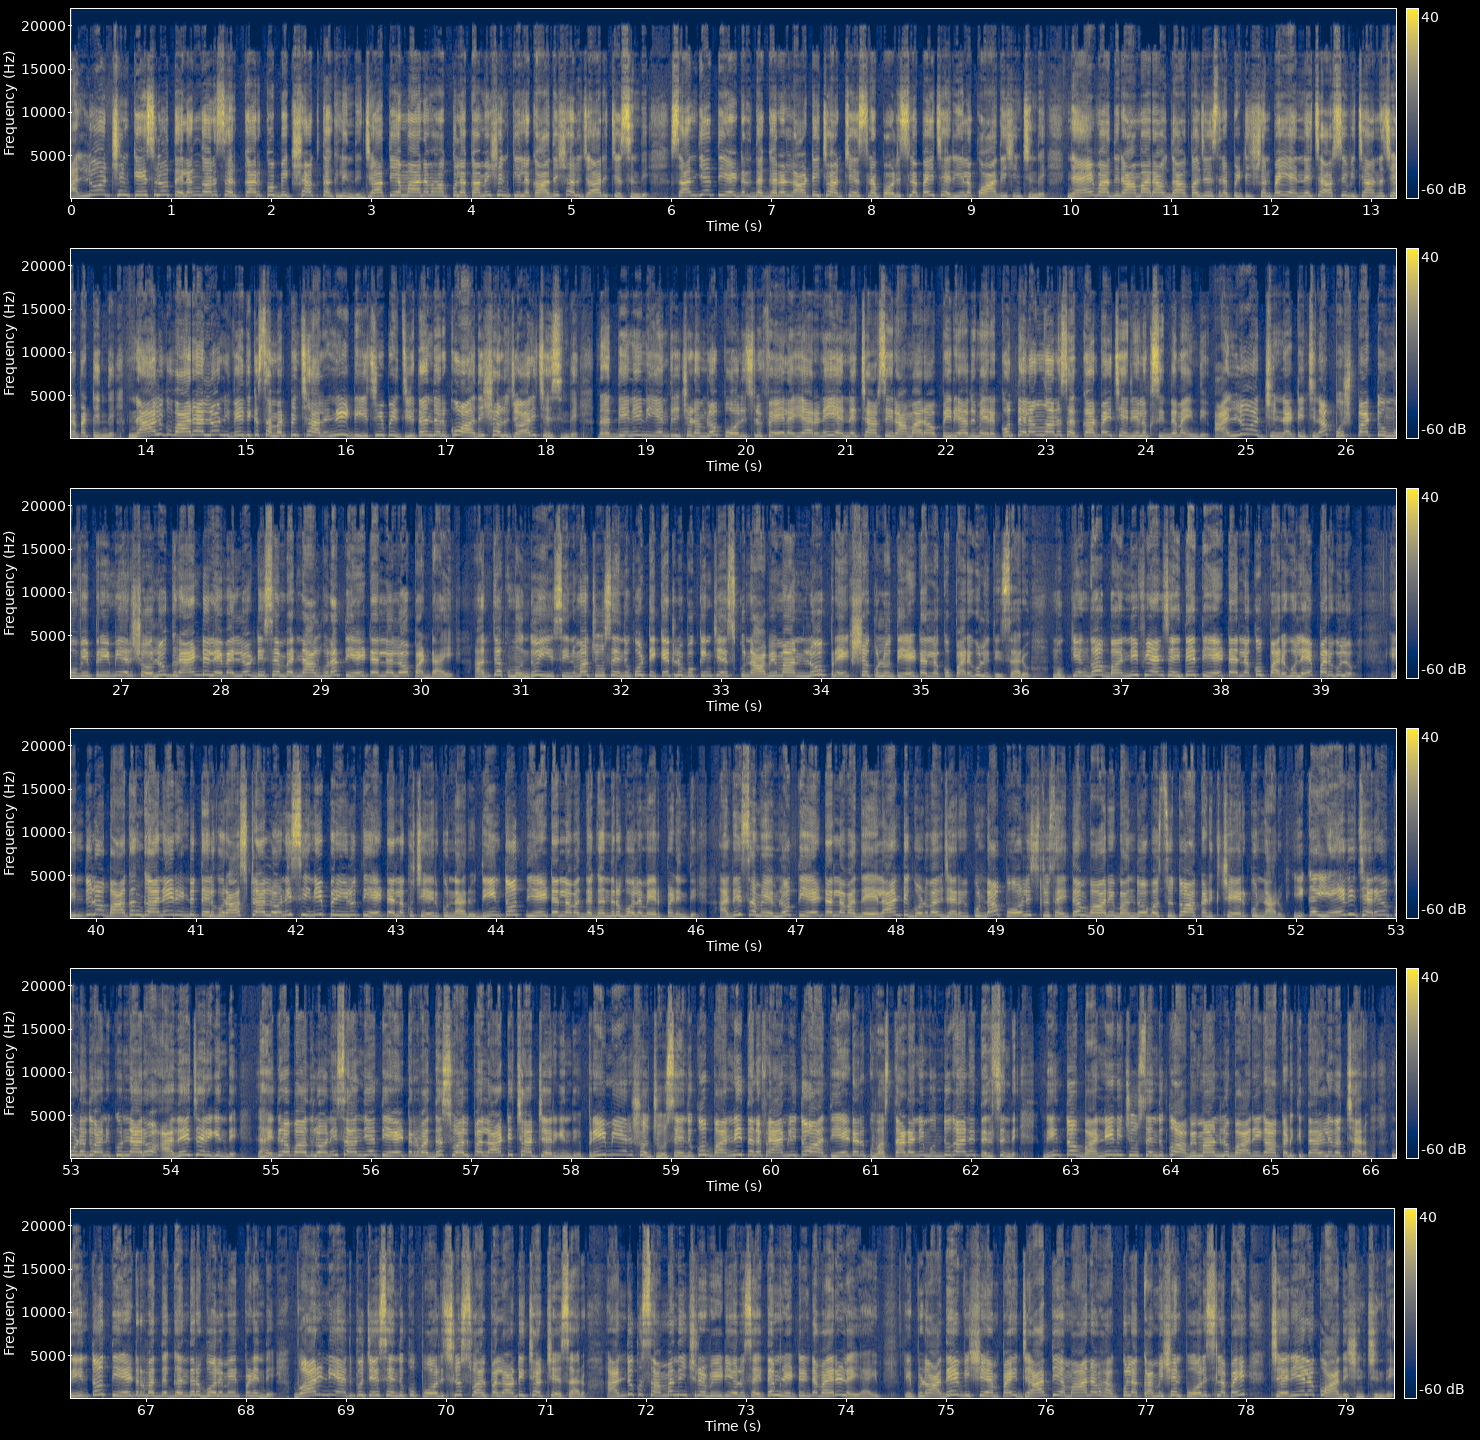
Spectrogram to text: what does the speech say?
అల్లు అర్జున్ కేసులో Telangana సర్కార్కు big shock తగిలింది. జాతీయ మానవ హక్కుల కమిషన్ కీలక ఆదేశాలు జారీ చేసింది. సంధ్య థియేటర్ దగ్గర లాఠీ చార్జ్ చేసిన పోలీసులపై చర్యలకు ఆదేశించింది. న్యాయవాది రామారావు దాఖలు చేసిన పిటిషన్పై ఎన్హెచ్ఆర్సీ విచారణ చేపట్టింది. నాలుగు వారాల్లో నివేదిక సమర్పించాలని డీజీపీ జితేందర్కు ఆదేశాలు జారీ చేసింది. రద్దీని నియంత్రించడంలో పోలీసులు ఫెయిల్ అయ్యారని ఎన్హెచ్ఆర్సీ రామారావు ఫిర్యాదు మేరకు తెలంగాణ సర్కార్పై చర్యలకు సిద్ధమైంది. అల్లు అర్జున్ నటించిన పుష్ప టూ మూవీ ప్రీమియర్ షోలు గ్రాండ్ లెవెల్లో డిసెంబర్ నాలుగున థియేటర్లలో పడ్డాయి. అంతకుముందు ఈ సినిమా చూసేందుకు టికెట్లు బుకింగ్ చేసుకున్న అభిమానులు ప్రేక్షకులు థియేటర్లకు పరుగులు తీశారు. ముఖ్యంగా బన్నీ ఫ్యాన్స్ అయితే థియేటర్లకు పరుగులే పరుగులు. ఇందులో భాగంగానే రెండు తెలుగు రాష్ట్రాల్లోని సినీ ప్రియులు థియేటర్లకు చేరుకున్నారు. దీంతో థియేటర్ల వద్ద గందరగోళం ఏర్పడింది. అదే సమయంలో థియేటర్ల వద్ద ఎలాంటి గొడవలు జరగకుండా పోలీసులు సైతం భారీ బందోబస్తుతో అక్కడికి చేరుకున్నారు. ఇక ఏది జరగకూడదు అనుకున్నారో అదే జరిగింది. హైదరాబాద్లోని సంధ్య థియేటర్ వద్ద స్వల్ప లాఠీ చార్జ్ జరిగింది. ప్రీమియర్ షో చూసేందుకు బన్నీ తన ఫ్యామిలీతో ఆ థియేటర్కు వస్తాడని ముందుగానే తెలిసింది. దీంతో బన్నీని చూసేందుకు అభిమానులు భారీగా అక్కడికి తరలి వచ్చారు దీంతో థియేటర్ వద్ద గందరగోళం ఏర్పడింది. వారిని అదుపు చేసేందుకు పోలీసులు స్వల్ప లాఠీ చార్జ్ చేశారు. అందుకు సంబంధించిన వీడియోలు సైతం నెట్టింట వైరల్ అయ్యాయి. ఇప్పుడు అదే విషయం విషయంపై జాతీయ మానవ హక్కుల కమిషన్ పోలీసులపై చర్యలకు ఆదేశించింది.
